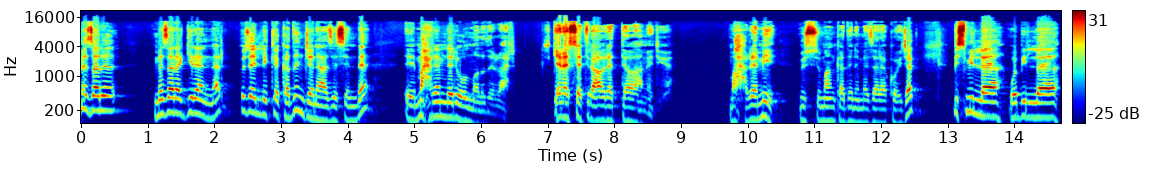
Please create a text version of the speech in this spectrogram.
Mezarı mezara girenler özellikle kadın cenazesinde e, mahremleri olmalıdırlar. Gene setre avret devam ediyor. Mahremi Müslüman kadını mezara koyacak. Bismillah ve billah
